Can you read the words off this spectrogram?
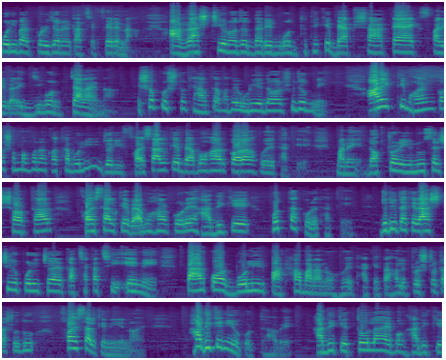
পরিবার পরিজনের কাছে ফেরে না। আর রাষ্ট্রীয় নজরদারির মধ্যে থেকে ব্যবসা ট্যাক্স পারিবারিক জীবন চালায় না। এসব প্রশ্নকে হালকাভাবে উড়িয়ে দেওয়ার সুযোগ নেই। আরেকটি ভয়ঙ্কর সম্ভাবনার কথা বলি, যদি ফয়সালকে ব্যবহার করা হয়ে থাকে মানে ডক্টর ইউনুসের সরকার ফয়সালকে ব্যবহার করে হাদিকে হত্যা করে থাকে, যদি তাকে রাষ্ট্রীয় পরিচয়ের কাছাকাছি এনে তারপর বলির পাঠা বানানো হয়ে থাকে, তাহলে প্রশ্নটা শুধু ফয়সালকে নিয়ে নয়, হাদিকে নিয়েও করতে হবে। হাদিকে তোলা এবং হাদিকে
